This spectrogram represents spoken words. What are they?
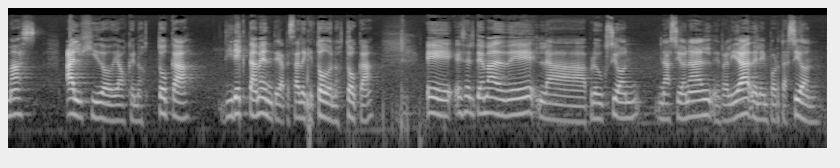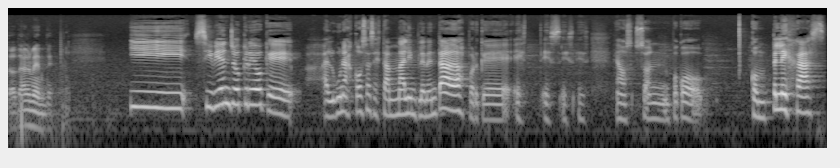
más álgido, digamos, que nos toca directamente, a pesar de que todo nos toca, eh, es el tema de la producción nacional, en realidad de la importación. Totalmente. Y si bien yo creo que algunas cosas están mal implementadas porque son un poco complejas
